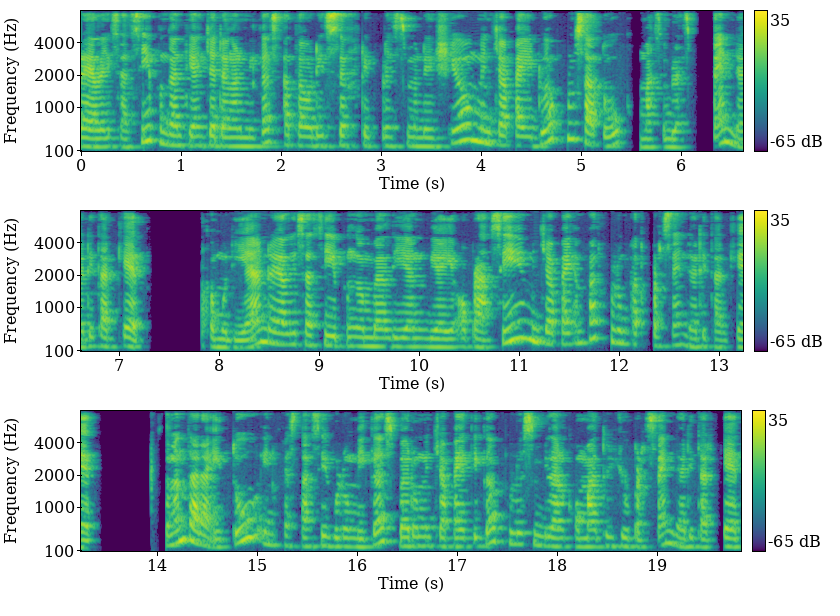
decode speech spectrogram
Realisasi penggantian cadangan migas atau reserve replacement ratio mencapai 21,11% dari target. Kemudian, realisasi pengembalian biaya operasi mencapai 44% dari target. Sementara itu, investasi hulu migas baru mencapai 39,7% dari target,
